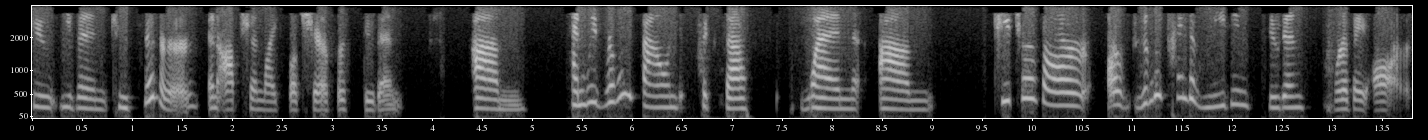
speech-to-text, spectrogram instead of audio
to even consider an option like Bookshare for students. Um, and we've really found success when um, teachers are are really kind of meeting students where they are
